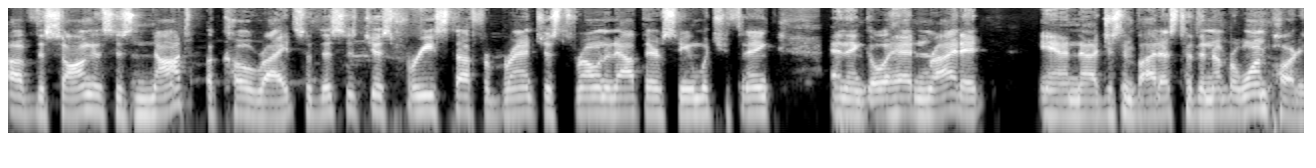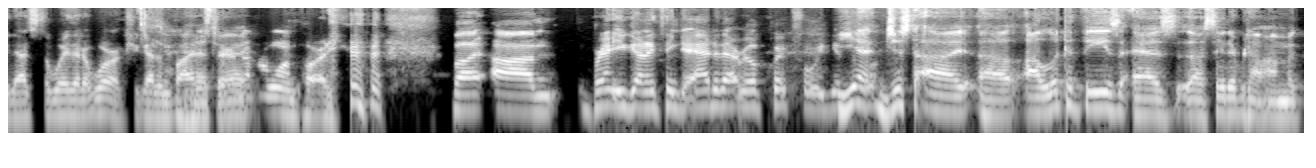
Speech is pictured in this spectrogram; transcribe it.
of the song. This is not a co-write, so this is just free stuff for Brent, just throwing it out there, seeing what you think, and then go ahead and write it. And uh, just invite us to the number one party. That's the way that it works. You got to invite us to right. the number one party. but um, Brent, you got anything to add to that, real quick, before we get? Yeah, just uh, uh, I look at these as I say it every time. I'm a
